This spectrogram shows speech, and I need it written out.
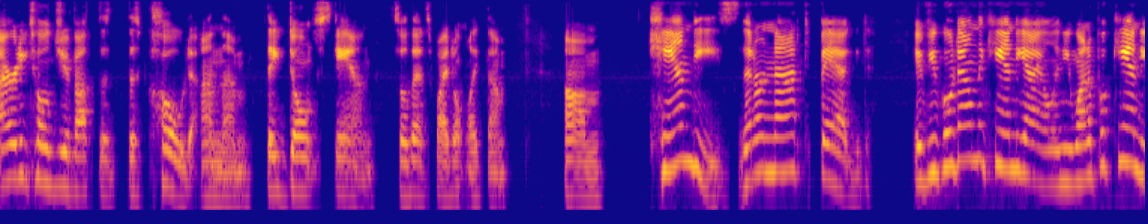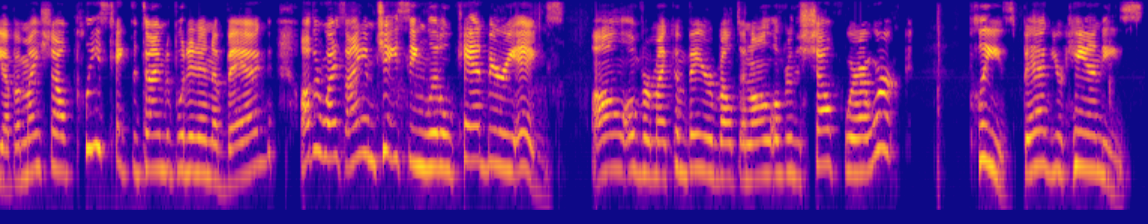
I already told you about the, the code on them. They don't scan, so that's why I don't like them. Um, candies that are not bagged. If you go down the candy aisle and you want to put candy up on my shelf, please take the time to put it in a bag. Otherwise, I am chasing little Cadbury eggs all over my conveyor belt and all over the shelf where I work. Please, bag your candies.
